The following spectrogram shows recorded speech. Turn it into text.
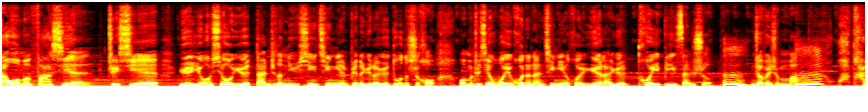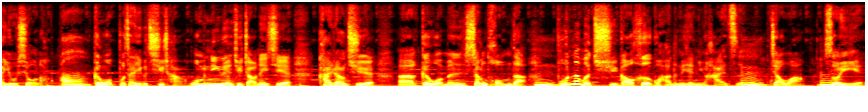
当我们发现这些越优秀、越单着的女性青年变得越来越多的时候，我们这些未婚的男青年会越来越退。退避三舍。嗯，你知道为什么吗？嗯，哇，太优秀了。嗯，跟我不在一个气场，我们宁愿去找那些看上去呃跟我们相同的，嗯，不那么曲高和寡的那些女孩子，嗯，交往。所以，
